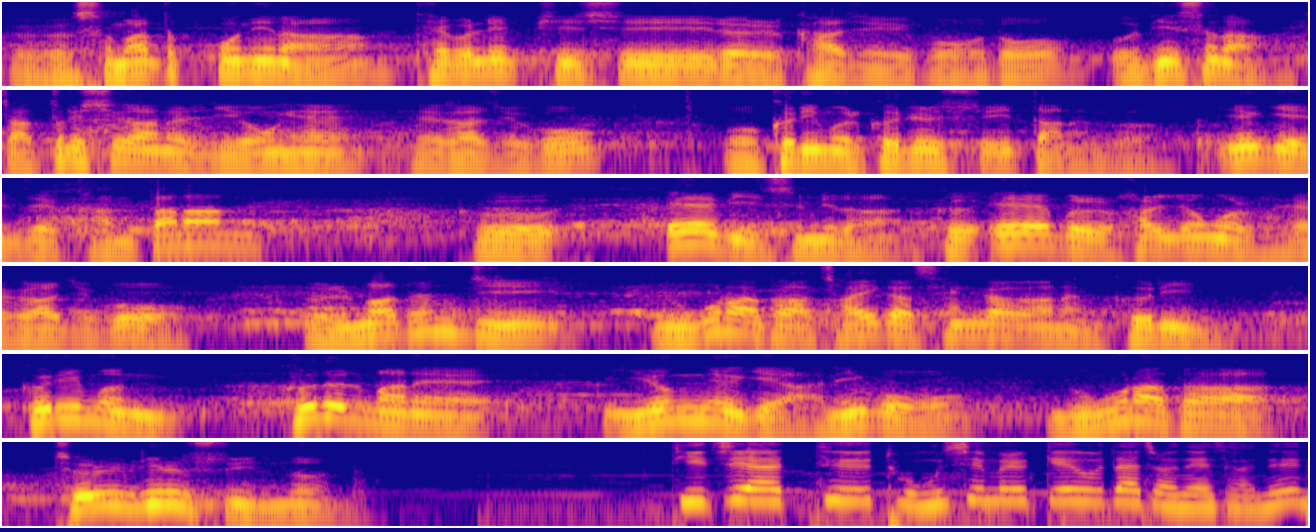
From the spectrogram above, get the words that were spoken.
그 스마트폰이나 태블릿 PC를 가지고도 어디서나 짜투리 시간을 이용해 가지고 뭐 그림을 그릴 수 있다는 거. 여기에 이제 간단한 그 앱이 있습니다. 그 앱을 활용을 해가지고 얼마든지 누구나 다 자기가 생각하는 그림, 그림은 그들만의 그 영역이 아니고 누구나 다 즐길 수 있는 디지아트 동심을 깨우다 전에서는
